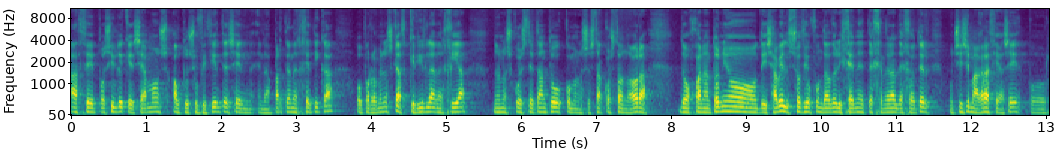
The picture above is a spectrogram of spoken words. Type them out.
hace posible que seamos autosuficientes en, la parte energética o por lo menos que adquirir la energía no nos cueste tanto como nos está costando ahora. Don Juan Antonio de Isabel, socio fundador y gerente general de Geoter, muchísimas gracias eh, por,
